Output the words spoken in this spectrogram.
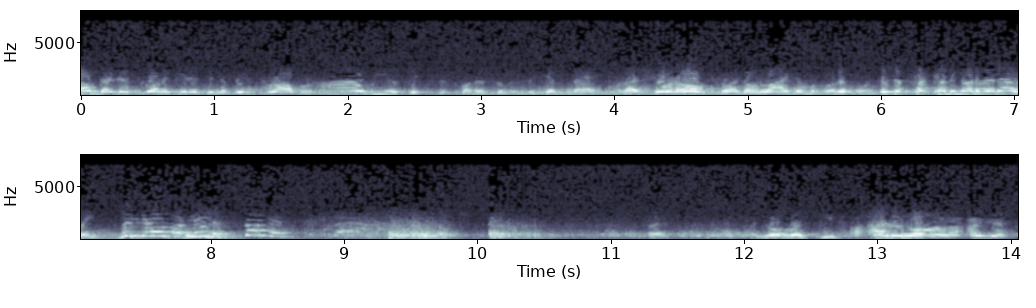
someday it's going to get us into big trouble. Ah, we'll fix this one as soon as we get back. Well, I sure hope so. I don't like them before the. There's a truck coming out of that alley. Look out! Stop it! Are you all right, Pete? I don't know. I just...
